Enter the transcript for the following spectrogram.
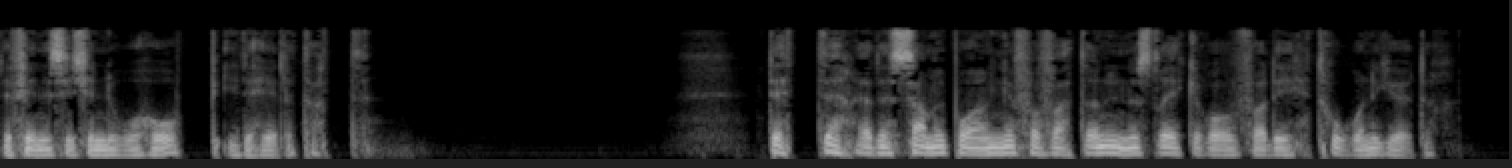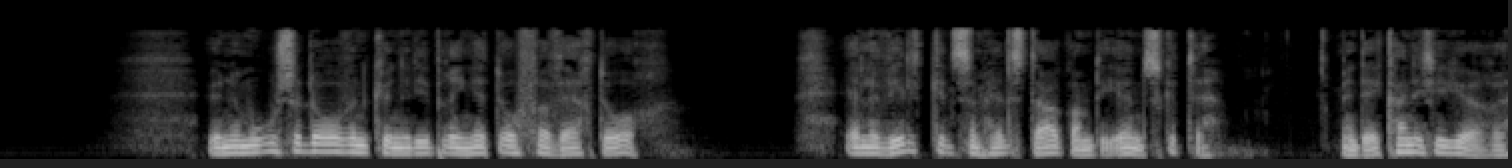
Det finnes ikke noe håp i det hele tatt. Dette er det samme poenget forfatteren understreker overfor de troende jøder. Under Moseloven kunne de bringe et offer hvert år, eller hvilken som helst dag om de ønsket det, men det kan de ikke gjøre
